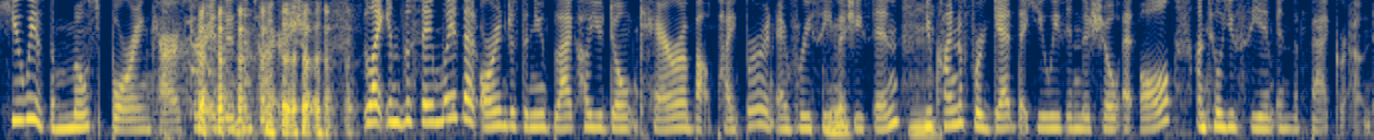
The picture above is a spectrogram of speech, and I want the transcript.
Hughie is the most boring character in this entire show. Like in the same way that Orange is the New Black, how you don't care about Piper in every scene that she's in, you kind of forget that Hughie's in the show at all until you see him in the background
